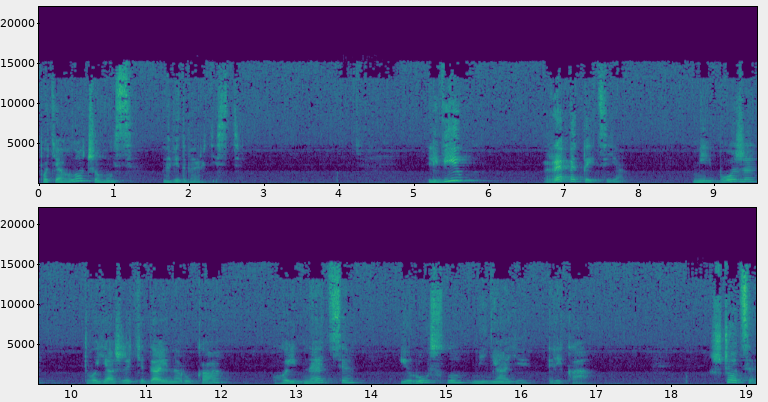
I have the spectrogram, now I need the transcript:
Потягло чомусь на відвертість. Львів репетиція. Мій Боже, твоя життєдайна рука гойднеться і русло міняє ріка. Що це?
